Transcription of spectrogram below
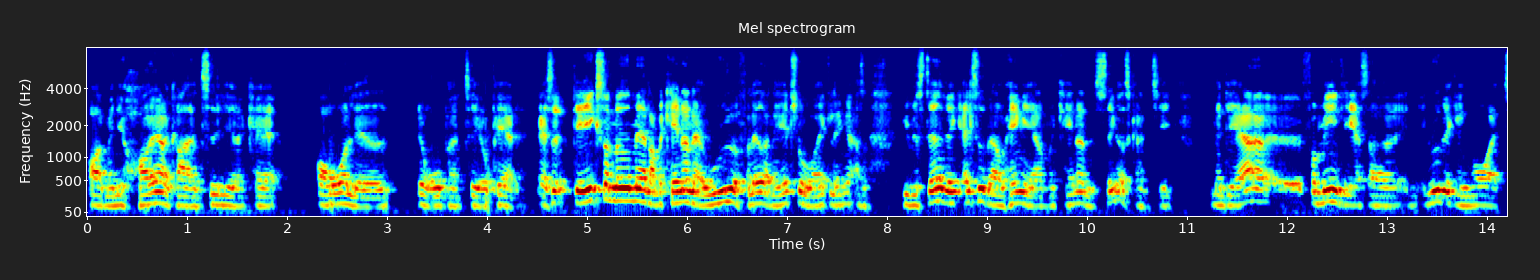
og at man i højere grad end tidligere kan overlade Europa til europæerne. Altså, det er ikke sådan noget med, at amerikanerne er ude og forlader NATO og ikke længere. Altså, vi vil stadigvæk altid være afhængige af amerikanernes sikkerhedsgaranti, men det er øh, formentlig altså, en, en udvikling, hvor at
